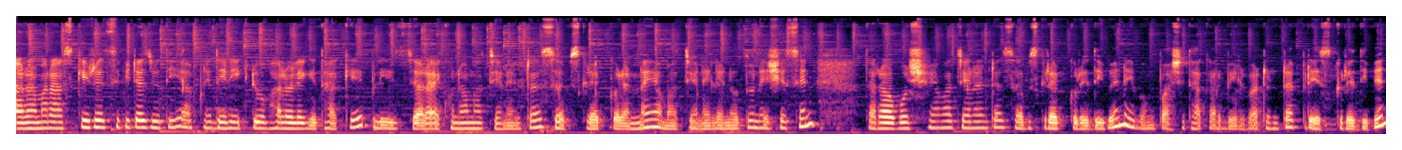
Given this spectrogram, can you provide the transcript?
আর আমার আজকের রেসিপিটা যদি আপনাদের একটু ভালো লেগে থাকে, প্লিজ যারা এখন আমার চ্যানেলটা সাবস্ক্রাইব করেন নাই, আমার চ্যানেলে নতুন এসেছেন তারা অবশ্যই আমার চ্যানেলটা সাবস্ক্রাইব করে দিবেন এবং পাশে থাকার বেল বাটনটা প্রেস করে দিবেন।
